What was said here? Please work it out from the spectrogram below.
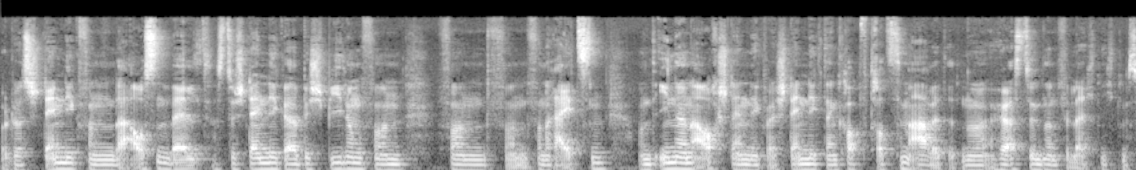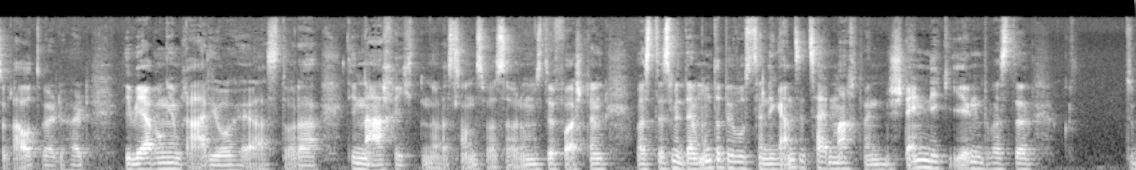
weil du hast ständig von der Außenwelt, hast du ständig eine Bespielung von, von, von, von Reizen und innen auch ständig, weil ständig dein Kopf trotzdem arbeitet. Nur hörst du ihn dann vielleicht nicht mehr so laut, weil du halt die Werbung im Radio hörst oder die Nachrichten oder sonst was. Aber du musst dir vorstellen, was das mit deinem Unterbewusstsein die ganze Zeit macht, wenn ständig irgendwas da Du,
